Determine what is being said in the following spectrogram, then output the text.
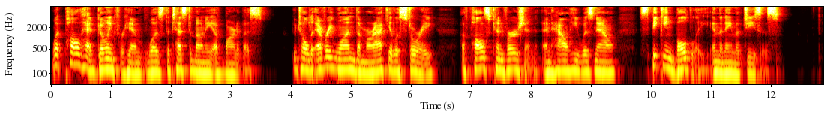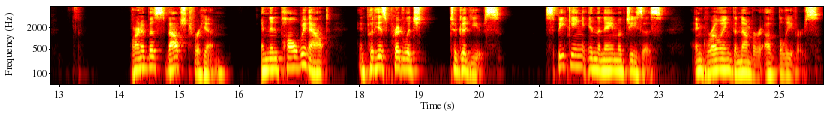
What Paul had going for him was the testimony of Barnabas, who told everyone the miraculous story of Paul's conversion and how he was now speaking boldly in the name of Jesus. Barnabas vouched for him, and then Paul went out and put his privilege to good use, speaking in the name of Jesus and growing the number of believers.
